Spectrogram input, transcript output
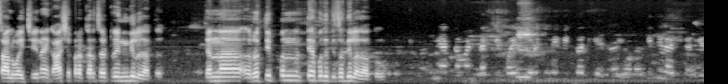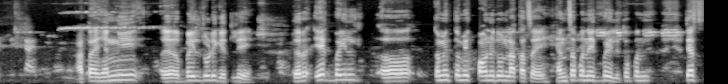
चालवायचे नाही का? अशा प्रकारचं ट्रेनिंग दिलं जातं. त्यांना रतीब पण त्या पद्धतीचा दिला जातो. आता ह्यांनी बैल जोडी घेतली. तर एक बैल कमीत कमी पावणे दोन लाखाचा आहे. ह्यांचा पण एक बैल आहे. तो पण त्याच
